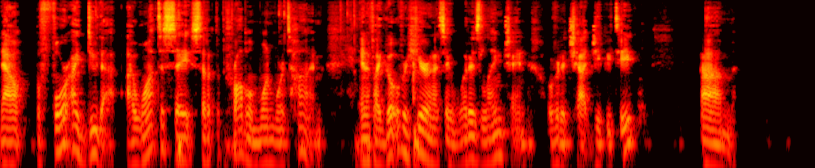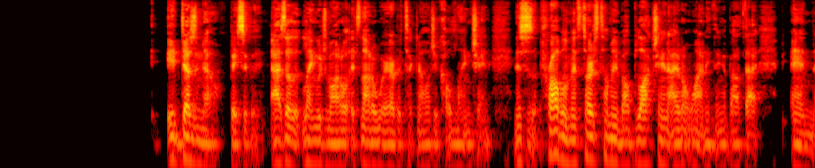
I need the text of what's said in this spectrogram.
Now, before I do that, I want to say, set up the problem one more time. And if I go over here and I say, what is LangChain over to chat GPT, um, it doesn't know basically as a language model it's not aware of a technology called langchain this is a problem it starts telling me about blockchain i don't want anything about that and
